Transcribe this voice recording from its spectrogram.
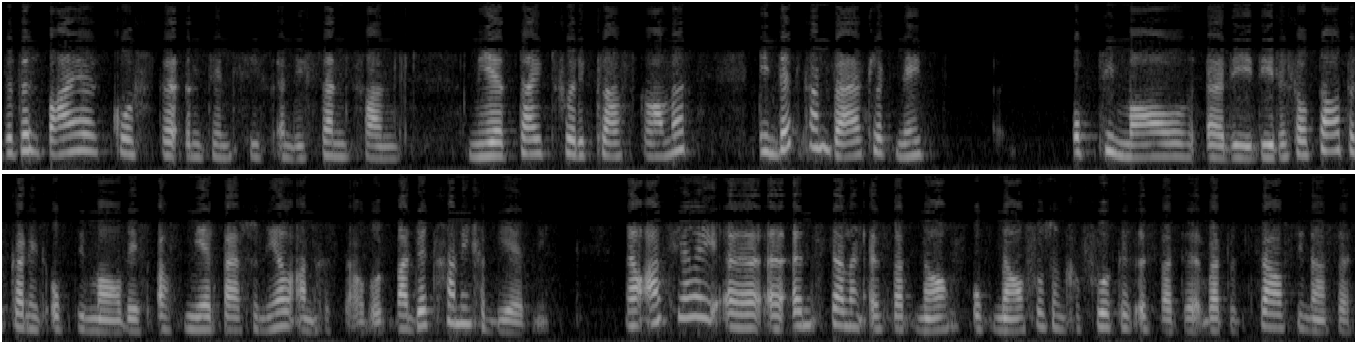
dit is baie koste intensief in die sin van meer tyd vir die klaskamer en dit kan werklik net optimaal uh, die die resultate kan net optimaal wees as meer personeel aangestel word, maar dit gaan nie gebeur nie. Nou as jy 'n uh, 'n uh, instelling is wat na op navorsing gefokus is wat wat dit self sien as 'n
